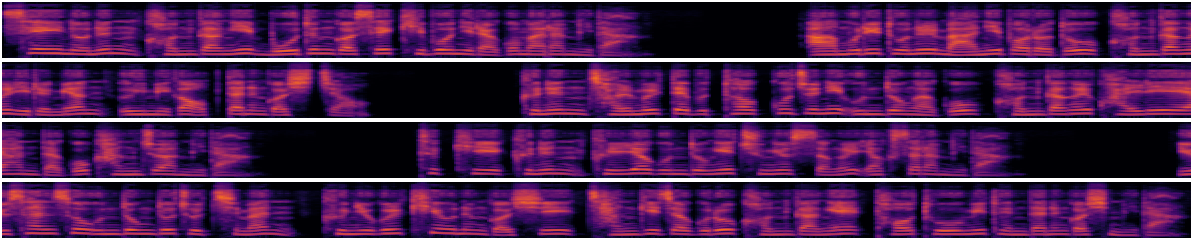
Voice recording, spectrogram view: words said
세이노는 건강이 모든 것의 기본이라고 말합니다. 아무리 돈을 많이 벌어도 건강을 잃으면 의미가 없다는 것이죠. 그는 젊을 때부터 꾸준히 운동하고 건강을 관리해야 한다고 강조합니다. 특히 그는 근력 운동의 중요성을 역설합니다. 유산소 운동도 좋지만 근육을 키우는 것이 장기적으로 건강에 더 도움이 된다는 것입니다.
